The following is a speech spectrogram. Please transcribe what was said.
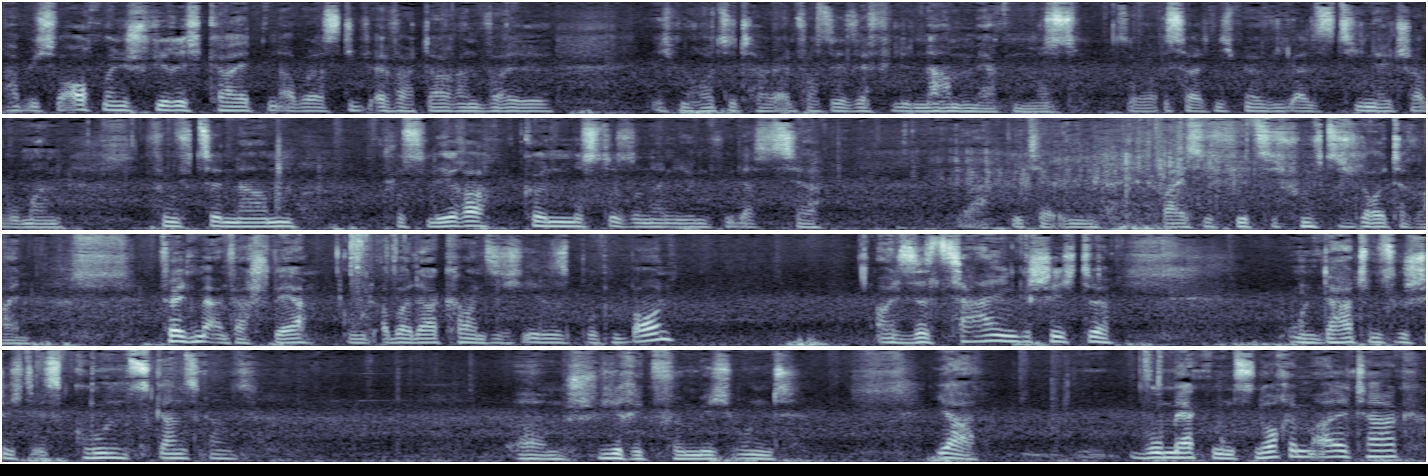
habe ich so auch meine Schwierigkeiten, aber das liegt einfach daran, weil ich mir heutzutage einfach sehr, sehr viele Namen merken muss. So ist halt nicht mehr wie als Teenager, wo man 15 Namen plus Lehrer können musste, sondern irgendwie, das ist ja, ja, geht ja in 30, 40, 50 Leute rein. Fällt mir einfach schwer. Gut, aber da kann man sich jedes Brücken bauen. Aber diese Zahlengeschichte und Datumsgeschichte ist ganz, ganz, ganz ähm, schwierig für mich. Und ja, wo merkt man es noch im Alltag?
